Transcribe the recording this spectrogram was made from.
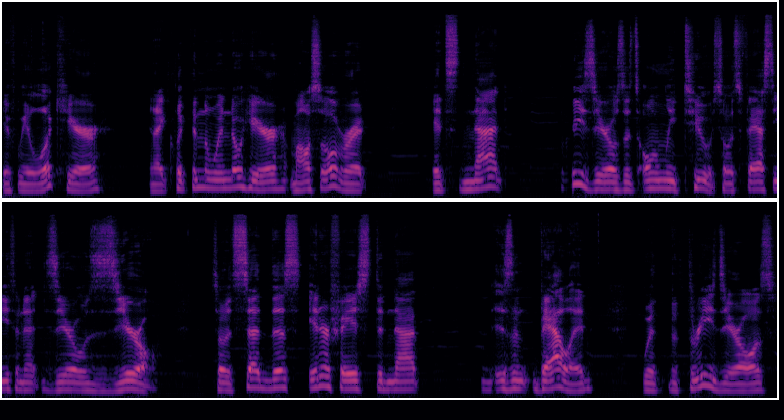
If we look here, and I clicked in the window here, mouse over it, it's not three zeros, it's only two. So it's fast ethernet zero zero. So it said this interface did not isn't valid with the three zeros.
